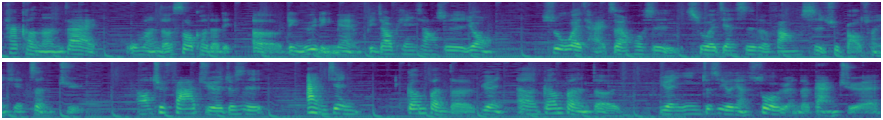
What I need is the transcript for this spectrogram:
它可能在我们的 SOC 的领呃领域里面比较偏向是用数位采证或是数位监视的方式去保存一些证据，然后去发掘就是案件根本的原呃根本的原因，就是有点溯源的感觉。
